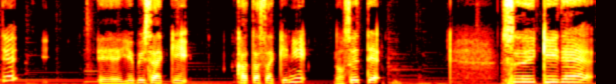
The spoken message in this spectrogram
で、えー、指先、肩先に乗せて、吸う息で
